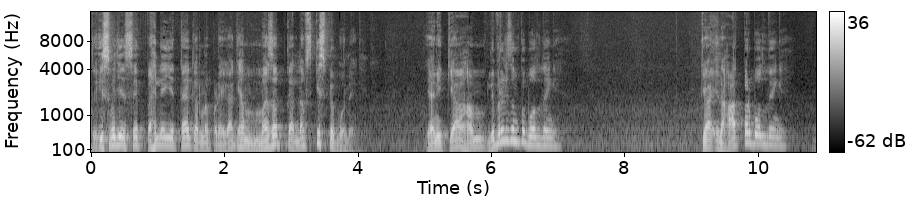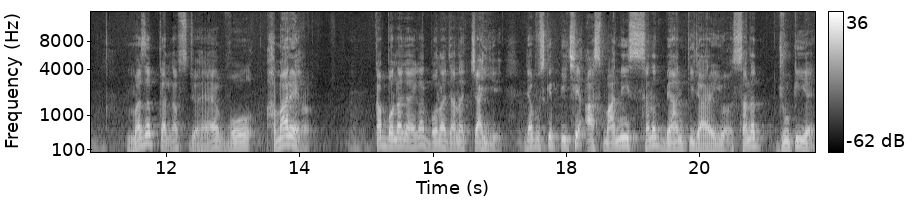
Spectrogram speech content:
تو اس وجہ سے پہلے یہ طے کرنا پڑے گا کہ ہم مذہب کا لفظ کس پہ بولیں گے؟ یعنی کیا ہم لبرلزم پہ بول دیں گے؟ کیا الہات پر بول دیں گے؟ مذہب کا لفظ جو ہے وہ ہمارے ہاں۔ کب بولا جائے گا اور بولا جانا چاہیے۔ جب اس کے پیچھے آسمانی صنعت بیان کی جا رہی ہو صنعت جھوٹی ہے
